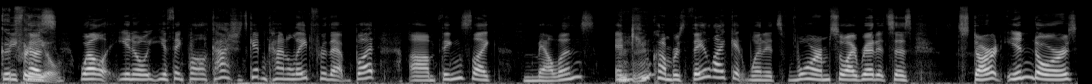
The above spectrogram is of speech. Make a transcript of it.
Good for because, you. Well, you know, you think, well, gosh, it's getting kind of late for that, but um, things like melons and Mm-hmm. cucumbers, they like it when it's warm. So I read it says start indoors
